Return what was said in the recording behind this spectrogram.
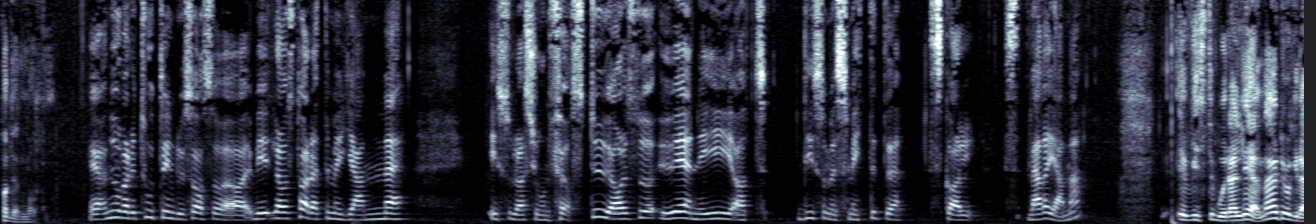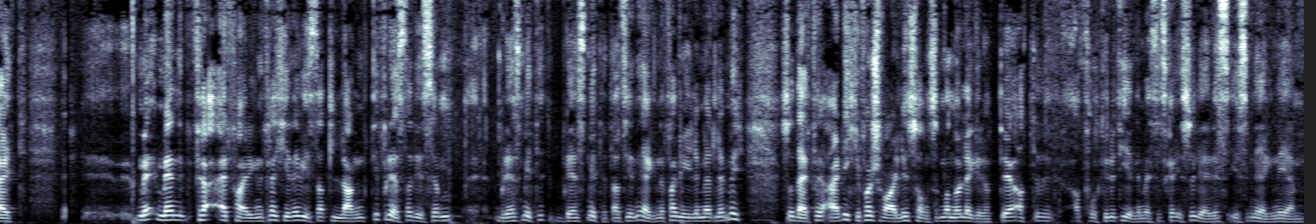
på den måten. Ja, nå var det to ting du sa, så vi, la oss ta dette med hjemmeisolasjon først. Du er altså uenig i at de som er smittede, skal være hjemme? Hvis de bor alene, er det jo greit. Men, men fra erfaringene fra Kina viste at langt de fleste av de som ble smittet, ble smittet av sine egne familiemedlemmer. Så derfor er det ikke forsvarlig sånn som man nå legger opp til, at, at folk rutinemessig skal isoleres i sine egne hjem.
